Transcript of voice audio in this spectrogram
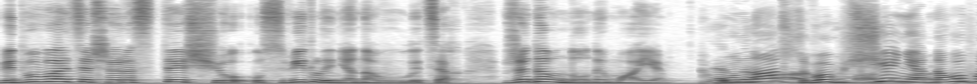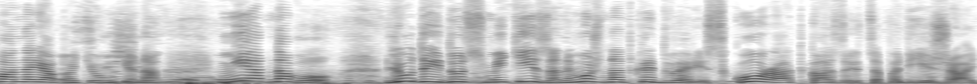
відбувається через те, що освітлення на вулицях вже давно немає. У нас вообще ни одного фонаря Потемкина. Ни одного. Люди йдуть з Метіза, не можна відкрити двері. Скоро відказуються під'їжджати.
